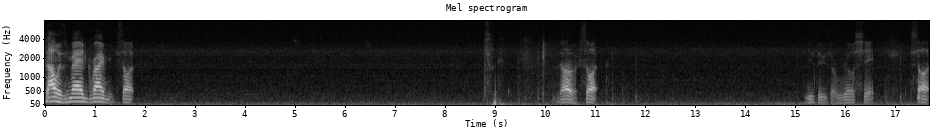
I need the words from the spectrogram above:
That was mad grimy, so No, so These dudes are real shit. So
